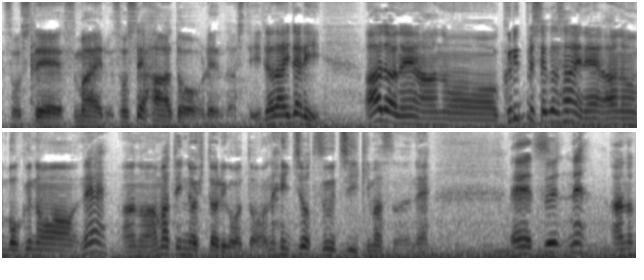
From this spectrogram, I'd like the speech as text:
そしてスマイル、そしてハートを連打していただいたり、あとはね、あのー、クリップしてくださいね。あの、僕のね、あの、アマティンの独り言ね、一応通知行きますのでね。えー、つ、ね、あの、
